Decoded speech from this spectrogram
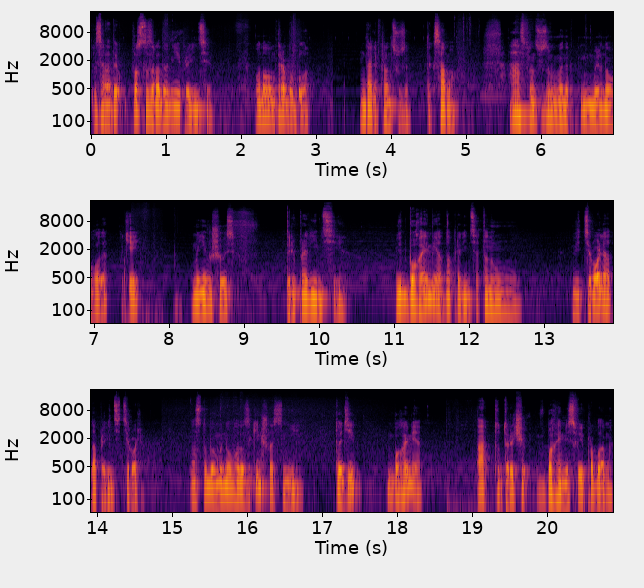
І заради. Просто заради однієї провінції. Воно вам треба було. Далі, французи. Так само. А, з французами в мене мирна угода. Окей. Мені лишилось в три провінції. Від Богемії одна провінція. Та ну. Від Тіроля одна провінція. Тіроль. У нас з тобою мирна угода закінчилась? Ні. Тоді Богемія. А, тут, до речі, в Богемії свої проблеми.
